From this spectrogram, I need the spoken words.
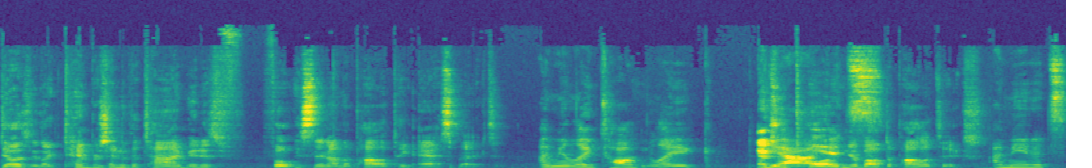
doesn't. Like ten percent of the time, it is focusing on the politic aspect. I mean, like talking like. Actually, Yeah, talking about the politics. I mean, it's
